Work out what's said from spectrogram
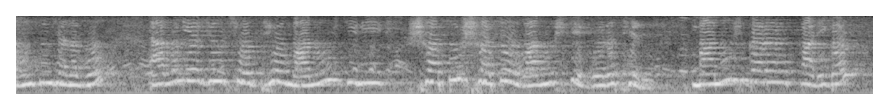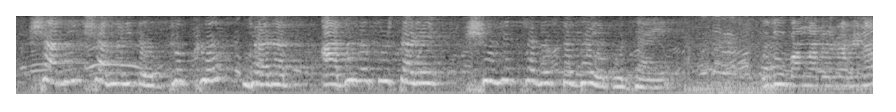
আমন্ত্রণ জানাব, এমনই একজন শ্রদ্ধেয় মানুষ যিনি শত শত মানুষকে গড়েছেন। মানুষ গড়ার কারিগর, সাবেক সম্মানিত অধ্যক্ষ জনাব আবু নসুর স্যারের শুভেচ্ছা বক্তব্য এ পর্যায়ে শুধু বাংলাদেশ ব্যাপী না,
